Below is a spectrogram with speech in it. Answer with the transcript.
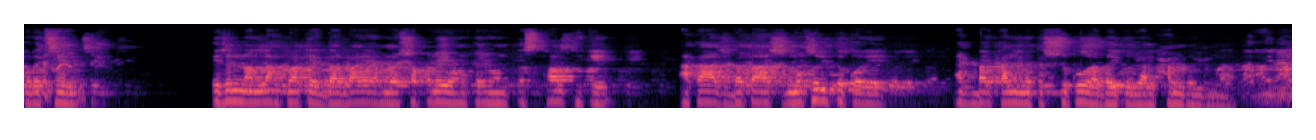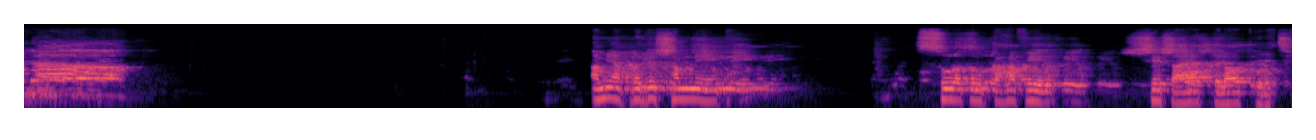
করেছেন। এই জন্য আল্লাহ পাকের দরবারে আমরা সকলেই অন্তরের অন্তঃস্থল থেকে আকাশ, বাতাস মুখরিত করে একবার কালিমাতে শুকুর আদায় করি। আলহামদুলিল্লাহ। আমি আপনাদের সামনে সুরাতুল কাহাফের শেষ আয়াত তেলাওয়াত করেছি।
